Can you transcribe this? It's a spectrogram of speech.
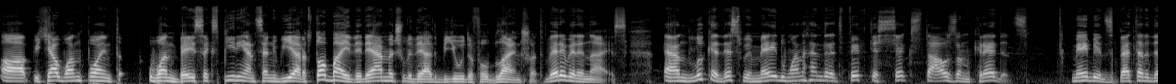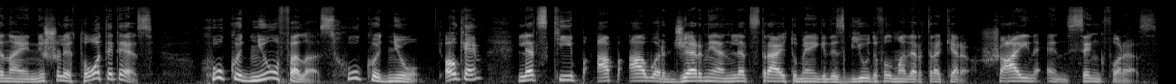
Uh, we have 1.1 base experience and we are top by the damage with that beautiful blind shot. Very, very nice. And look at this, we made 156,000 credits. Maybe it's better than I initially thought it is. Who could knew, fellas? Who could knew? Okay, let's keep up our journey and let's try to make this beautiful mother trucker shine and sing for us.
